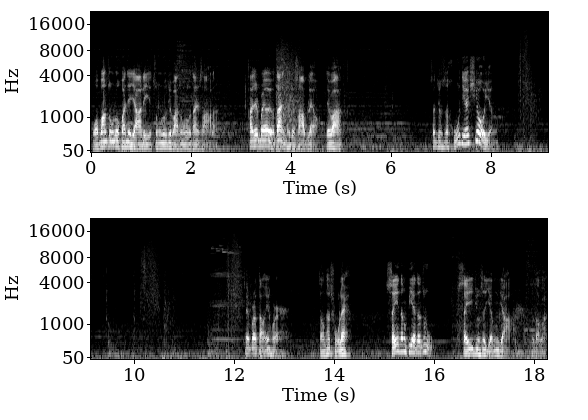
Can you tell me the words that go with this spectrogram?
我帮中路缓解压力，中路就把中路单杀了。他这边要有蛋，他就杀不了，对吧？这就是蝴蝶效应。这波等一会儿，等他出来，谁能憋得住，谁就是赢家，知道吧？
